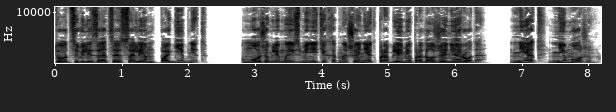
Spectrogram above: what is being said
то цивилизация Салем погибнет. Можем ли мы изменить их отношение к проблеме продолжения рода? Нет, не можем.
